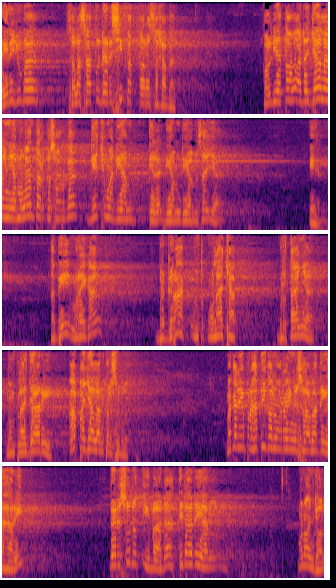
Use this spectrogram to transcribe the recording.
Dan ini juga salah satu dari sifat para sahabat. Kalau dia tahu ada jalan yang mengantar ke sorga, dia cuma diam, tidak diam-diam saja. Iya. Tapi mereka bergerak untuk melacak, bertanya, mempelajari apa jalan tersebut. Maka dia perhatikan orang ini selama tiga hari. Dari sudut ibadah tidak ada yang menonjol.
